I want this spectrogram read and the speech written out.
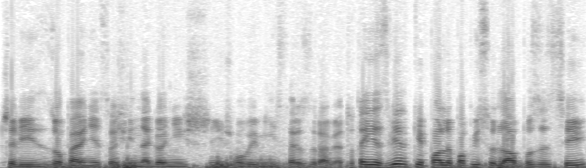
czyli zupełnie coś innego niż, niż mówi minister zdrowia. Tutaj jest wielkie pole popisu dla opozycji,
